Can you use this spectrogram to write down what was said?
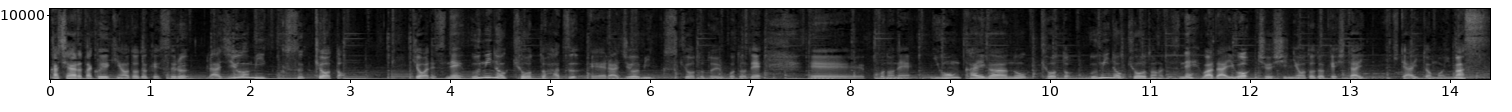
柏原拓之がお届けするラジオミックス京都。今日はですね海の京都発、えー、ラジオミックス京都ということで、えー、このね日本海側の京都海の京都のですね話題を中心にお届けしたいいきたいと思います。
